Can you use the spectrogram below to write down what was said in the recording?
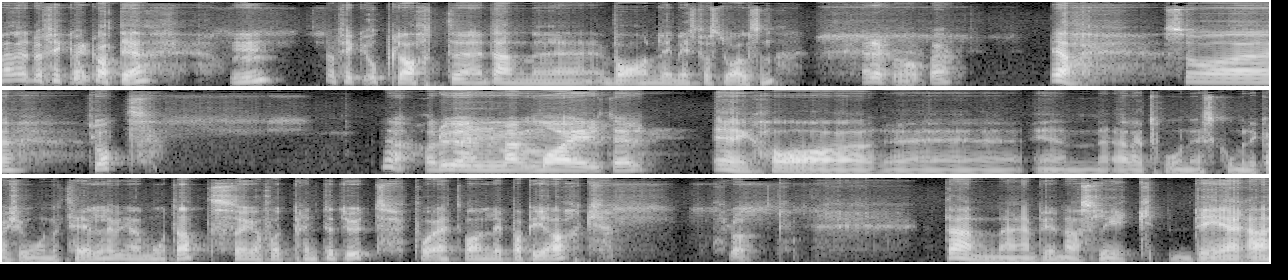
Men da fikk vi oppklart det. Mm. Da fikk vi oppklart eh, den eh, vanlige misforståelsen. Ja, det får vi håpe. Ja, så eh, flott. Ja, Har du en mail til? Jeg har eh, en elektronisk kommunikasjon til vi har mottatt, så jeg har fått printet ut på et vanlig papirark. Flott. Den eh, begynner slik. Dere.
